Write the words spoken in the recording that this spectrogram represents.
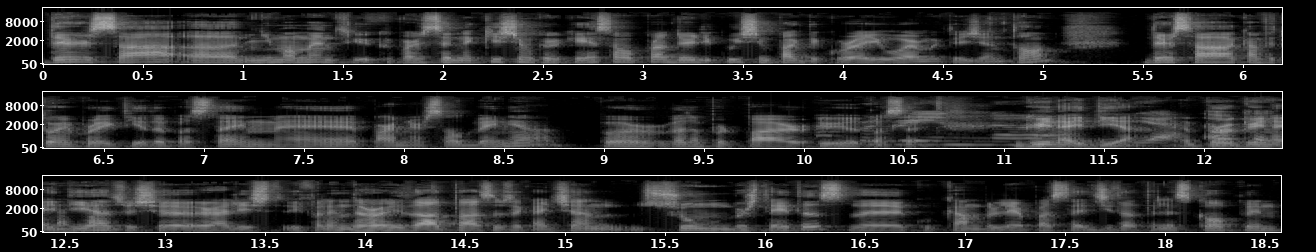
derisa uh, një moment që përsëri ne kishim kërkesa, po prapë deri diku ishim pak dekurajuar me këtë gjënë tonë, derisa kam fituar një projekt tjetër pastaj me Partners Albania, për vetëm për të parë yjet pastaj. Uh, Green Idea. Yeah. Për okay, Green po, Idea, po. që që realisht i falenderoj dhe ata, sepse kanë qenë shumë mbështetës dhe ku kam blerë pastaj gjitha teleskopin,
